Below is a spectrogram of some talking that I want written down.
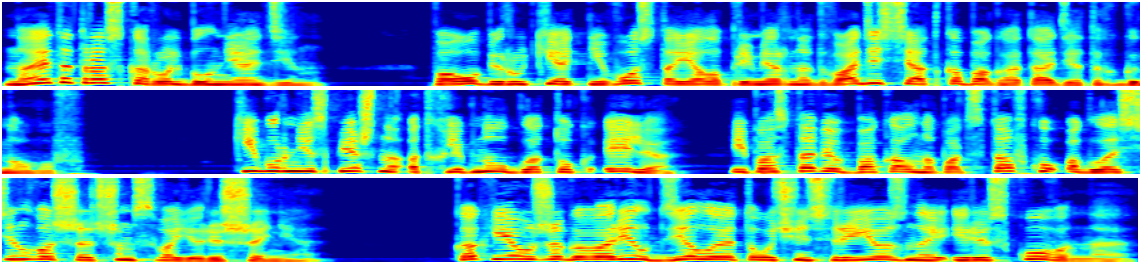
На этот раз король был не один – по обе руки от него стояло примерно два десятка богато одетых гномов. Кибур неспешно отхлебнул глоток Эля и, поставив бокал на подставку, огласил вошедшим свое решение. «Как я уже говорил, дело это очень серьезное и рискованное.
